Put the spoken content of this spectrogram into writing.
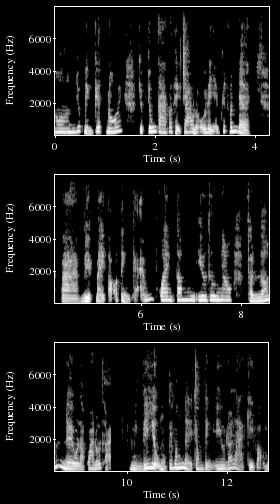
hơn, giúp mình kết nối, giúp chúng ta có thể trao đổi và giải quyết vấn đề. Và việc bày tỏ tình cảm, quan tâm, yêu thương nhau phần lớn đều là qua đối thoại. Mình ví dụ một cái vấn đề trong tình yêu đó là kỳ vọng.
